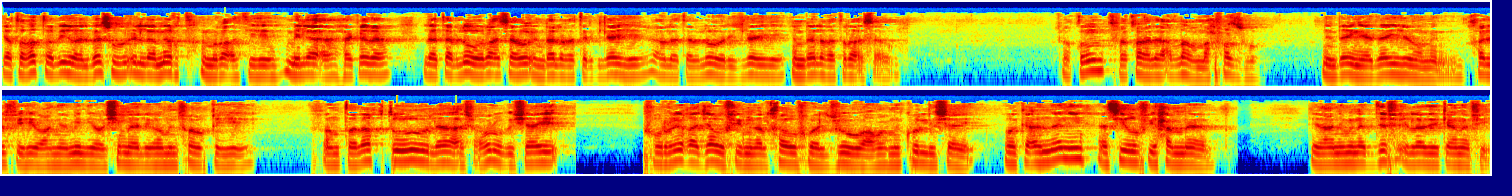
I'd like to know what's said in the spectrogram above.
يتغطى به ويلبسه إلا مرط امرأته ملاءة هكذا لا تبلغ رأسه إن بلغت رجليه أو لا تبلغ رجليه إن بلغت رأسه. فقمت فقال اللهم احفظه من بين يديه ومن خلفه وعن يمينه وشماله ومن فوقه. فانطلقت لا أشعر بشيء. فرغ جوفي من الخوف والجوع ومن كل شيء وكأنني أسير في حمام يعني من الدفء الذي كان فيه.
